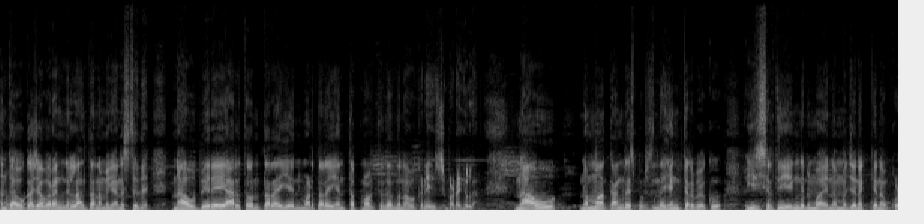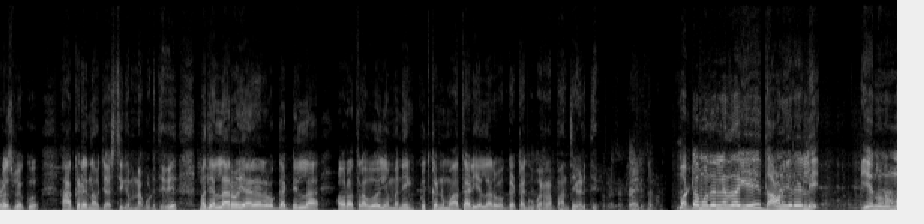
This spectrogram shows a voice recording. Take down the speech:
ಅಂಥ ಅವಕಾಶ ಬರೋಂಗಿಲ್ಲ ಅಂತ ನಮಗೆ ಅನಿಸ್ತದೆ. ನಾವು ಬೇರೆ ಯಾರು ತೊಗೊತಾರೆ, ಏನು ಮಾಡ್ತಾರೆ, ಏನು ತಪ್ಪು ಮಾಡ್ತದೆ ಅಂತ ನಾವು ಕಡೆ ಯೋಚನೆ ಮಾಡೋಂಗಿಲ್ಲ. ನಾವು ನಮ್ಮ ಕಾಂಗ್ರೆಸ್ ಪಕ್ಷದಿಂದ ಹೆಂಗೆ ತರಬೇಕು? ಈ ಸರ್ತಿ ಹೆಂಗೆ ನಮ್ಮ ನಮ್ಮ ಜನಕ್ಕೆ ನಾವು ಕೊಡಿಸ್ಬೇಕು? ಆ ಕಡೆ ನಾವು ಜಾಸ್ತಿ ಗಮನ ಕೊಡ್ತೀವಿ. ಮತ್ತು ಎಲ್ಲರೂ ಯಾರ್ಯಾರು ಒಗ್ಗಟ್ಟಿಲ್ಲ, ಅವ್ರ ಹತ್ರ ಹೋಗಿ ಮನೆಗೆ ಕುತ್ಕೊಂಡು ಮಾತಾಡಿ ಎಲ್ಲರೂ ಒಗ್ಗಟ್ಟಾಗಿ ಬರ್ರಪ್ಪ ಅಂತ ಹೇಳ್ತೀವಿ. ಮೊಟ್ಟ ಮೊದಲನೇದಾಗಿ ದಾವಣಗೆರೆಯಲ್ಲಿ ಏನು ನಮ್ಮ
